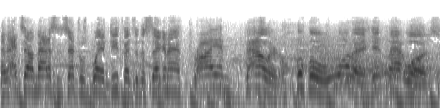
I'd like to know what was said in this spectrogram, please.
And that's how Madison Central's playing defense in the second half. Brian Ballard. Oh, what a hit that was.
